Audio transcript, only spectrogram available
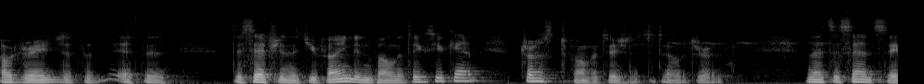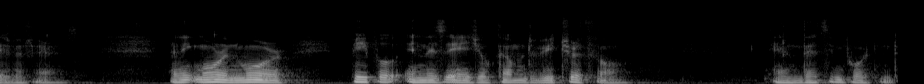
outraged at the at the deception that you find in politics, you can't trust politicians to tell the truth. And that's a sad state of affairs. I think more and more people in this age will come to be truthful. And that's important.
